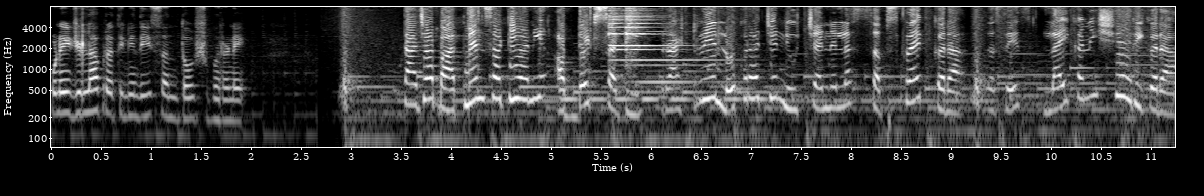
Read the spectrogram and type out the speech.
पुणे जिल्हा प्रतिनिधी संतोष भरणे. ताज्या बातम्यांसाठी आणि अपडेट्ससाठी राष्ट्रीय लोकराज्य न्यूज चॅनलला सबस्क्राईब करा तसेच लाईक आणि शेअरही करा.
